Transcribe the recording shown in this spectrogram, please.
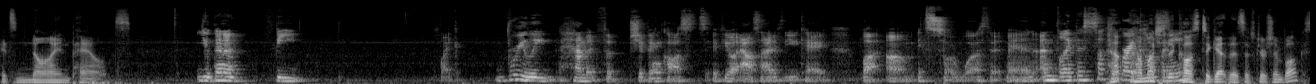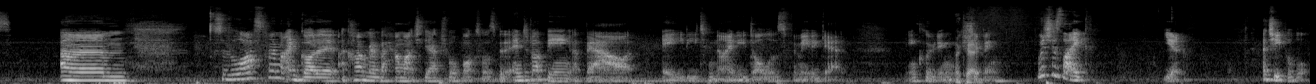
It's nine pounds. You're gonna be really hammered for shipping costs if you're outside of the UK, but um, it's so worth it, man. And like, there's such How, a great. how much does it cost to get the subscription box? Um, so the last time I got it, I can't remember how much the actual box was, but it ended up being about eighty to ninety dollars for me to get, including Okay. shipping, which is like, you know, achievable.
